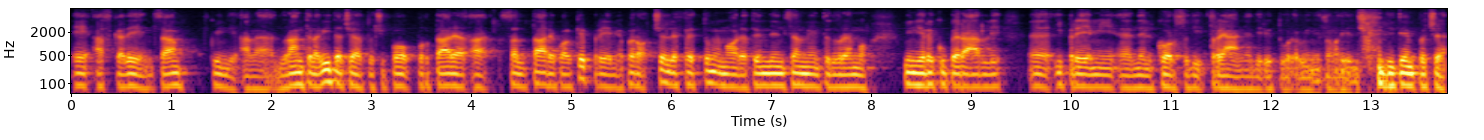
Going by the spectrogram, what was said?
è a scadenza, quindi alla, durante la vita certo ci può portare a, a, saltare qualche premio, però c'è l'effetto memoria, tendenzialmente dovremmo quindi recuperarli eh, i premi eh, nel corso di tre anni addirittura, quindi insomma di, di, tempo c'è.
